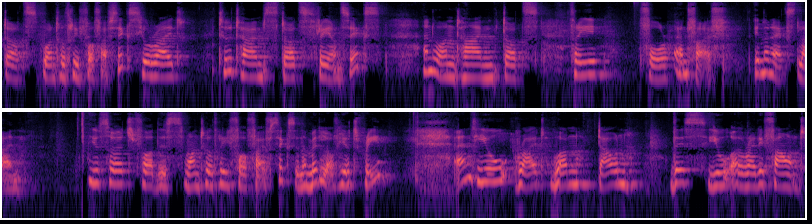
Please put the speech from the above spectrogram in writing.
dots 1, 2, 3, 4, 5, 6, you write two times dots 3 and 6, and one time dots 3, 4, and 5 in the next line. You search for this 1, 2, 3, 4, 5, 6 in the middle of your tree, and you write one down. This you already found.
